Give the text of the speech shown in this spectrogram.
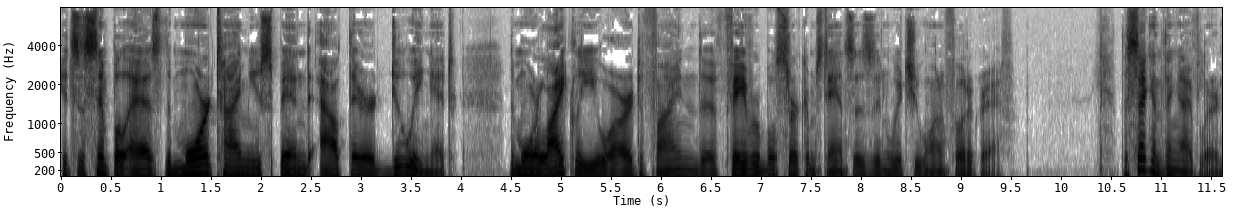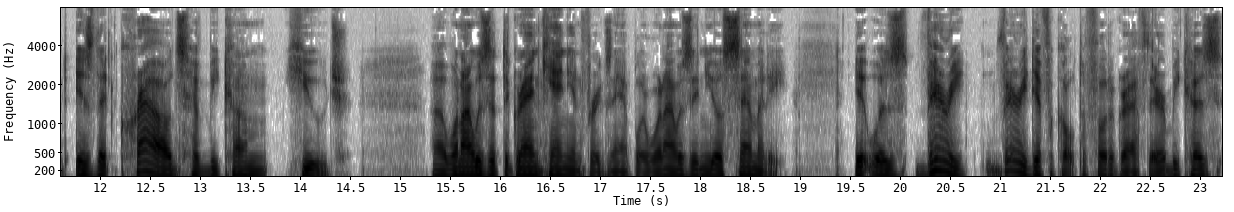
It's as simple as the more time you spend out there doing it, the more likely you are to find the favorable circumstances in which you want to photograph. The second thing I've learned is that crowds have become huge. Uh, when I was at the Grand Canyon, for example, or when I was in Yosemite, it was very, very difficult to photograph there because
